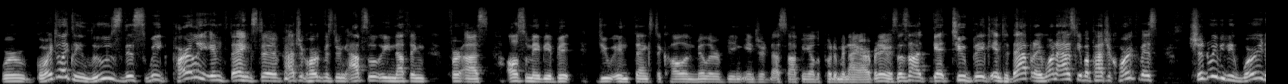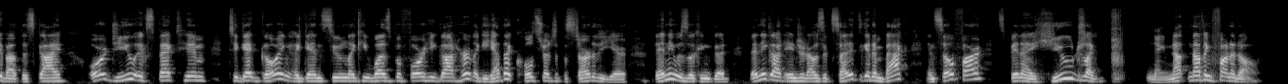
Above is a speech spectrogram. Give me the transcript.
We're going to likely lose this week, partly in thanks to Patrick Hornqvist doing absolutely nothing for us. Also, maybe a bit due in thanks to Colin Miller being injured and us not being able to put him in IR. But anyways, let's not get too big into that. But I want to ask you about Patrick Hornqvist. Should we be worried about this guy, or do you expect him to get going again soon, like he was before he got hurt? Like he had that cold stretch at the start of the year, then he was looking good, then he got injured. I was excited to get him back, and so far it's been a huge like, like not, nothing fun at all.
